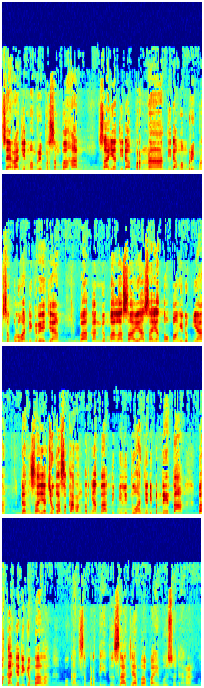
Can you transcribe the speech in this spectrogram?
saya rajin memberi persembahan, saya tidak pernah tidak memberi persepuluhan di gereja, bahkan gembala saya, saya topang hidupnya, dan saya juga sekarang ternyata dipilih Tuhan jadi pendeta, bahkan jadi gembala. Bukan seperti itu saja Bapak Ibu Saudaraku.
